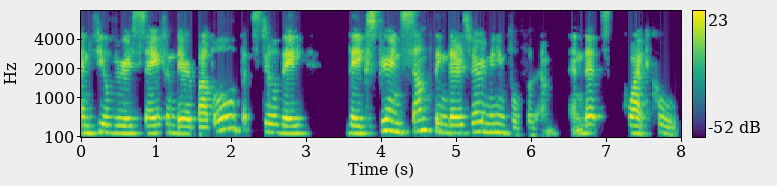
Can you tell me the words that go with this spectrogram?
and feel very safe in their bubble but still they they experience something that is very meaningful for them and that's quite cool.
